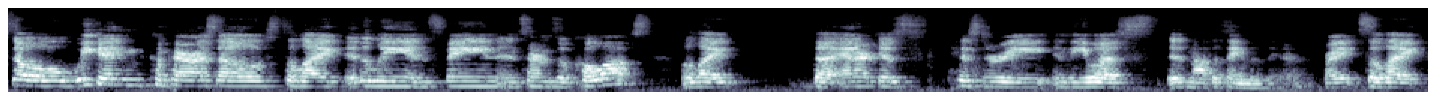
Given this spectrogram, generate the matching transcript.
So we can compare ourselves to like Italy and Spain in terms of co-ops, but like the anarchist history in the U.S. is not the same as there, right? So like,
